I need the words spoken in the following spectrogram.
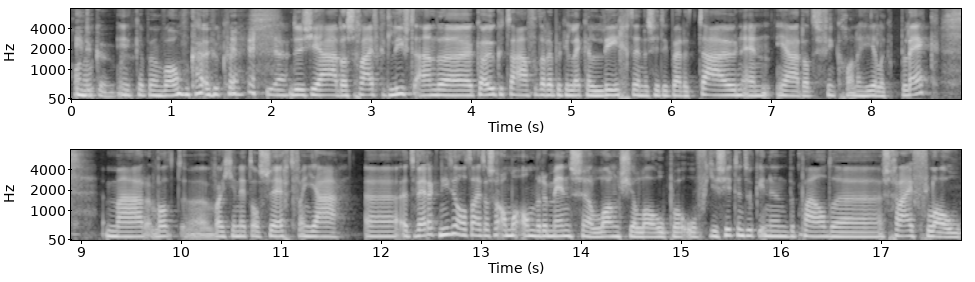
Gewoon In de keuken. Ik heb een woonkeuken. Ja. Dus ja, dan schrijf ik het liefst aan de keukentafel. Daar heb ik lekker licht en dan zit ik bij de tuin. En ja, dat vind ik gewoon een heerlijke plek. Maar wat, eh, wat je net al zegt, van ja, eh, het werkt niet altijd als er allemaal andere mensen langs je lopen. Of je zit natuurlijk in een bepaalde schrijfflow.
